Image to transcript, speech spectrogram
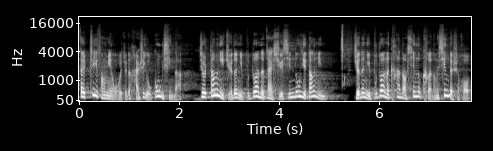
在这方面，我会觉得还是有共性的。就是当你觉得你不断的在学新东西，当你觉得你不断的看到新的可能性的时候，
